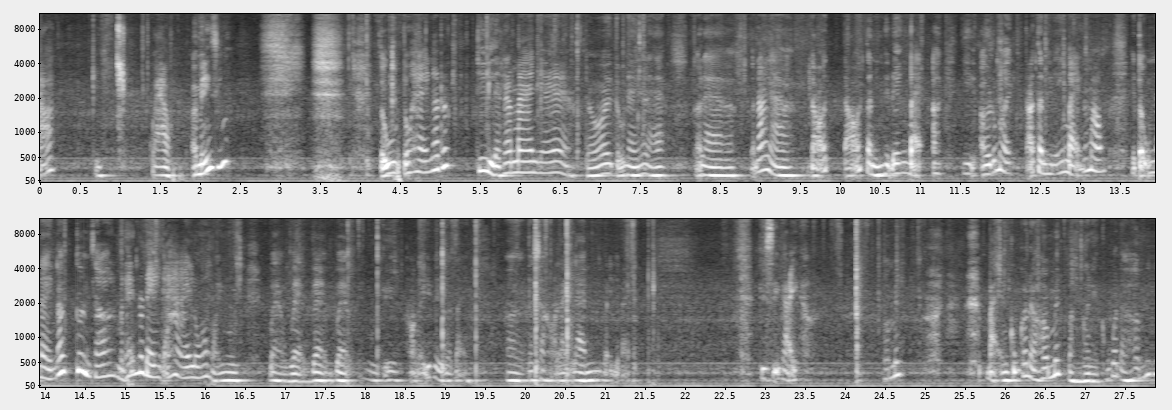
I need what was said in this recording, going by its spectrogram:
Đó. Wow ở miếng xíu. Tụ tụ hai nó rất chi là drama nha. Trời ơi tụ này nó là gọi là nó nói là đỏ đỏ tình thì đen bạc à, gì? Ừ đúng rồi đỏ tình thì đen bạc đúng không? Thì tụ này nó cứ làm sao mình thấy nó đen cả hai luôn á mọi người. Vào vào vào vào người kia họ nghĩ về là bạn ờ tại sao họ lại làm như vậy bạn? Cái sĩ gậy thôi hermit. Bạn cũng có đời hermit và người này cũng có đời hermit.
